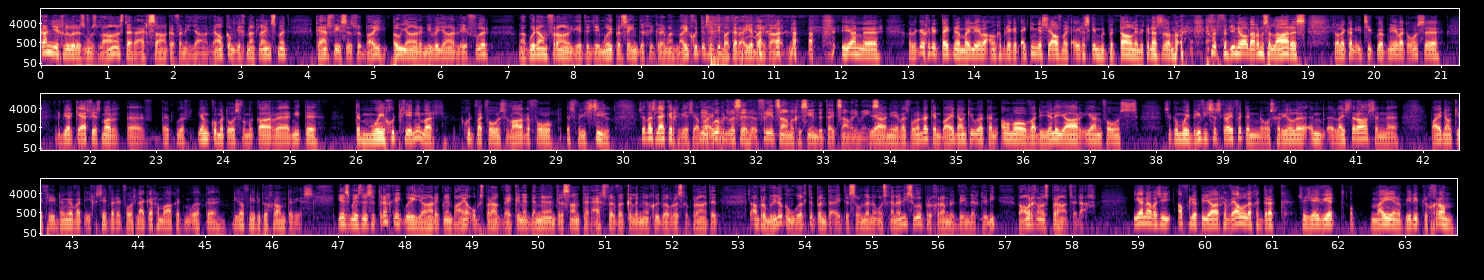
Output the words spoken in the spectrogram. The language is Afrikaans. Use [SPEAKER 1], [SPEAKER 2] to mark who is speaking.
[SPEAKER 1] Kan jy glo dis ons laaste regsaake van die jaar? Welkom Ignas Kleinsmid. Kersfees is verby. Ou jaar en nuwe jaar lê voor. Maar ek moet dan vra, weet jy, jy mooi persente gekry want my goeders het nie batterye bygehad nie.
[SPEAKER 2] Ian, uh, gelukkig het die tyd nou in my lewe aangebreek dat ek nie meer self my eie geskenk moet betaal nie. My kinders is dan nou verdien nou al darm salaris, so hulle kan ietsie koop, nee, wat ons uh, probeer Kersfees maar uh, by ooreenkom met ons vir mekaar uh, nie te te mooi goed gee nie, maar goed wat vir ons waardevol is vir die siel. So dit was lekker geweest, ja,
[SPEAKER 1] nee, baie. Ek hoop dit was 'n vreedsame geseënde tyd saam met die mense.
[SPEAKER 2] Ja, nee, was wonderlik en baie dankie ook aan almal wat die hele jaar Ian vir ons sulke mooi briefies geskryf het en ons gereelde in uh, luisteraars en uh, baie dankie vir die dinge wat u gesê het wat dit vir ons lekker gemaak het om ook 'n uh, eh, deel van hierdie program te wees.
[SPEAKER 1] Nee, as mens nou so terugkyk oor die jaar, ek meen baie opspraakwekkende dinge, interessante regsverwikkelinge, goed waaroor ons gepraat het. Dit is amper moeilik om hoogtepunte uit te sonder. Nou ons gaan nou nie so 'n program noodwendig doen nie. Waaroor gaan ons praat vandag?
[SPEAKER 2] Eena was die afgelope jaar geweldig gedruk, soos jy weet, op my en op hierdie program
